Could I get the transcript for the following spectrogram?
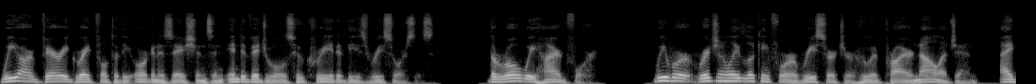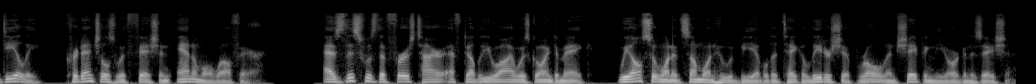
We are very grateful to the organizations and individuals who created these resources. The role we hired for. We were originally looking for a researcher who had prior knowledge and, ideally, credentials with fish and animal welfare. As this was the first hire FWI was going to make, we also wanted someone who would be able to take a leadership role in shaping the organization.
